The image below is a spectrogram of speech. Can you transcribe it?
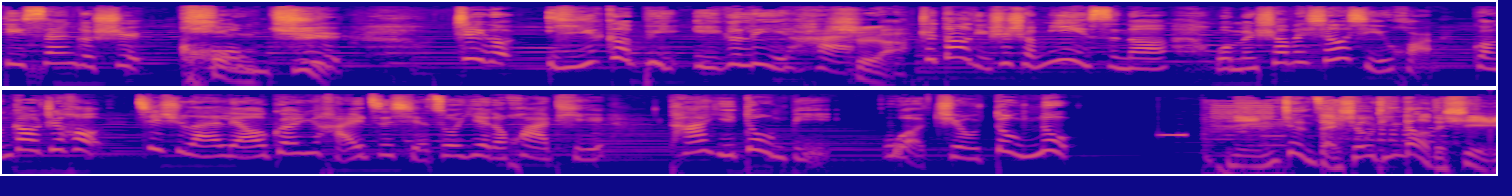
第三个是恐惧。这个一个比一个厉害。是啊，这到底是什么意思呢？我们稍微休息一会儿，广告之后继续来聊关于孩子写作业的话题。他一动笔，我就动怒。您正在收听到的是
